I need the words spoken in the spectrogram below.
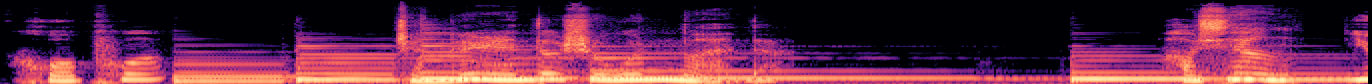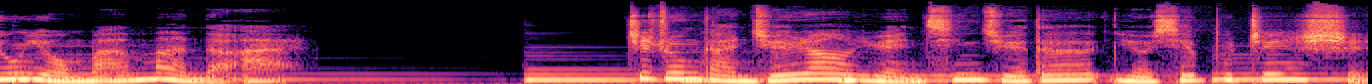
活泼，整个人都是温暖的，好像拥有满满的爱。这种感觉让远亲觉得有些不真实。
